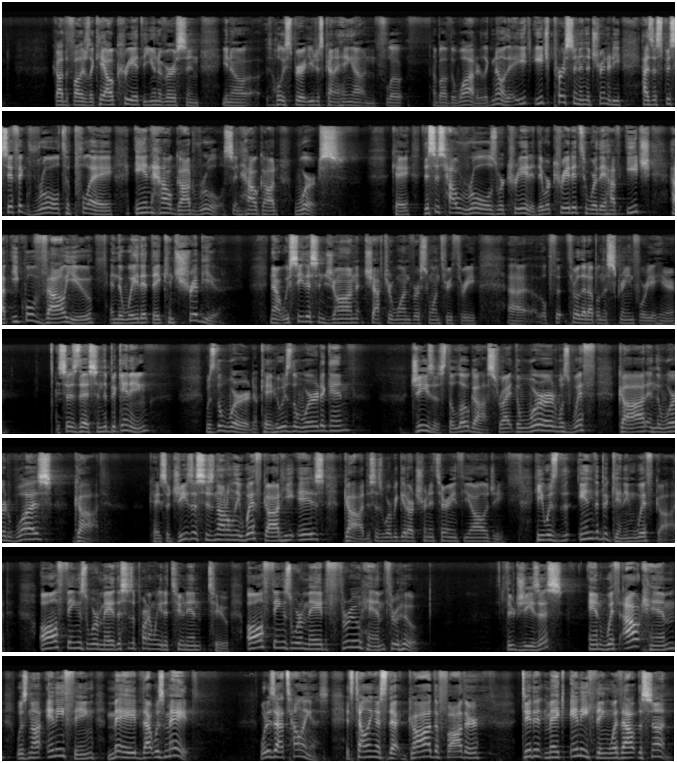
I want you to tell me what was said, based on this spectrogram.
God the Father's like, hey, I'll create the universe, and, you know, Holy Spirit, you just kind of hang out and float above the water. Like, no, each, each person in the Trinity has a specific role to play in how God rules and how God works. Okay? This is how roles were created. They were created to where they have each have equal value in the way that they contribute. Now, we see this in John chapter 1, verse 1 through 3. Uh, I'll th- throw that up on the screen for you here. It says this In the beginning was the Word. Okay, who is the Word again? Jesus, the Logos, right? The Word was with God, and the Word was God. Okay, so Jesus is not only with God, he is God. This is where we get our Trinitarian theology. He was in the beginning with God. All things were made, this is the part I want you to tune in to. All things were made through him, through who? Through Jesus. And without him was not anything made that was made. What is that telling us? It's telling us that God the Father didn't make anything without the Son.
